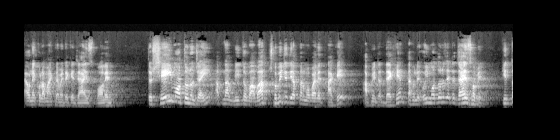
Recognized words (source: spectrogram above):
অনেক ওলামা একরাম এটাকে জায়েজ বলেন। তো সেই মত অনুযায়ী আপনার মৃত বাবার ছবি যদি আপনার মোবাইলে থাকে আপনি এটা দেখেন তাহলে ওই মত অনুযায়ী এটা জায়েজ হবে। কিন্তু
